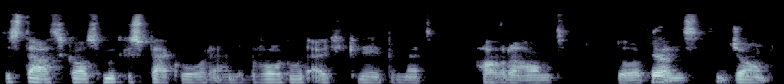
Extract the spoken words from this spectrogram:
de staatskas moet gespekt worden en de bevolking wordt uitgeknepen met harde hand door Ja. Prins John.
